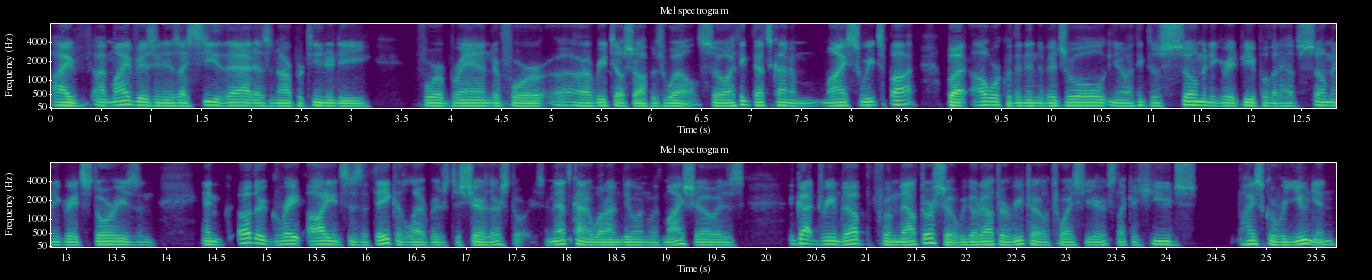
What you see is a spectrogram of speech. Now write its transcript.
I've uh, my vision is I see that as an opportunity for a brand or for a retail shop as well. So I think that's kind of my sweet spot. But I'll work with an individual. You know, I think there's so many great people that have so many great stories and and other great audiences that they can leverage to share their stories. And that's kind of what I'm doing with my show is got dreamed up from the outdoor show. We go to outdoor retail twice a year. It's like a huge high school reunion.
